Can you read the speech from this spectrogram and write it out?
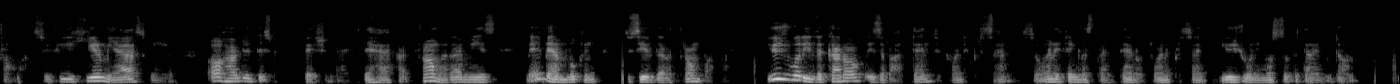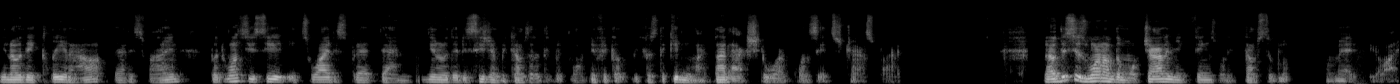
trauma. So if you hear me asking you, oh, how did this patient die? They have head trauma. That means maybe I'm looking to see if there are thrombi. Usually the cutoff is about 10 to 20%. So anything less than 10 or 20%, usually most of the time we don't you know, they clear out, that is fine. But once you see it, it's widespread, then, you know, the decision becomes a little bit more difficult because the kidney might not actually work once it's transplanted. Now, this is one of the more challenging things when it comes to glomeruli.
